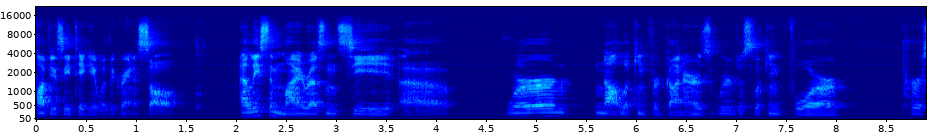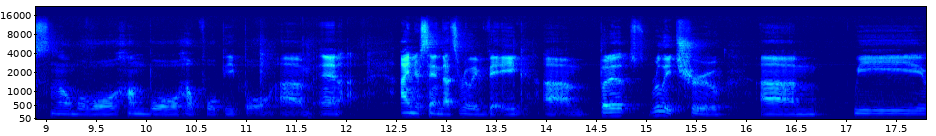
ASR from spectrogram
obviously take it with a grain of salt. At least in my residency, uh, we're not looking for gunners. We're just looking for personable, humble, helpful people. Um, and I understand that's really vague, um, but it's really true. Um, we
